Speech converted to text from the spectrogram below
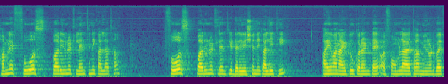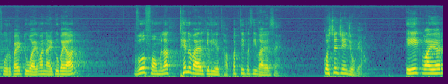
हमने फोर्स पर यूनिट लेंथ निकाला था। फोर्स पर यूनिट लेंथ की डेरिवेशन निकाली थी। I one I two current है और फॉर्मूला आया था mu naught by four by two I one I two by R वो फॉर्मूला थिन वायर के लिए था पतली पतली वायर्स हैं। क्वेश्चन चेंज हो गया। एक वायर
